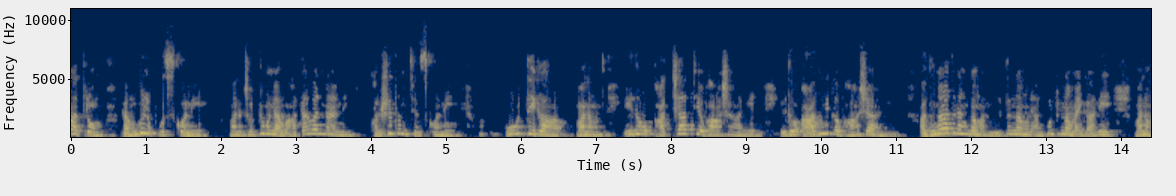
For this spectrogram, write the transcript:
మాత్రం రంగులు పూసుకొని మన చుట్టూ ఉన్న వాతావరణాన్ని కలుషితం చేసుకొని పూర్తిగా మనం ఏదో పాశ్చాత్య భాష అని ఏదో ఆధునిక భాష అని అధునాతనంగా మనం వెళ్తున్నామని అనుకుంటున్నామే గాని మనం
